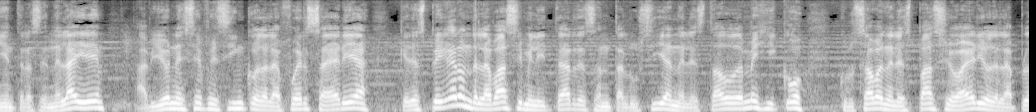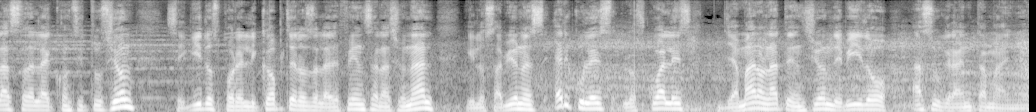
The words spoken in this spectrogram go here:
mientras en el aire, aviones F-5 de la Fuerza Aérea que despegaron de la base militar de Santa Lucía en el Estado de México cruzaban el espacio aéreo de la Plaza de la Constitución, seguidos por helicópteros de la Defensa Nacional y los aviones Hércules, los cuales llamaron la atención debido a su gran tamaño.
